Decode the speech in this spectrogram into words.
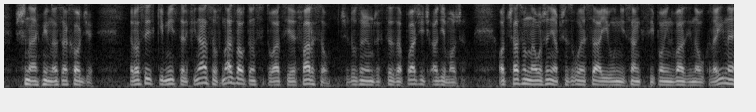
przynajmniej na zachodzie. Rosyjski minister finansów nazwał tę sytuację farsą, czyli rozumiem, że chce zapłacić, a nie może. Od czasu nałożenia przez USA i Unii sankcji po inwazji na Ukrainę,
